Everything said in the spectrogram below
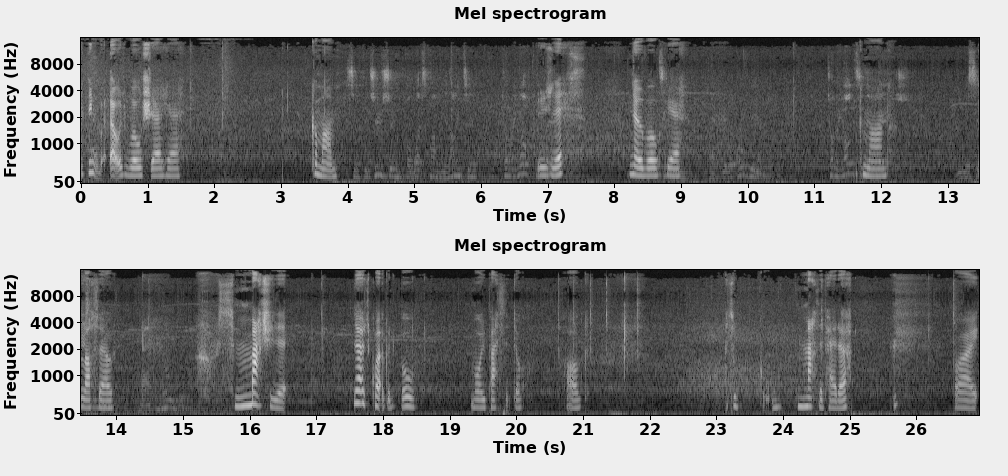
I think that was Wilshere, yeah. Come on. Substitution for West Ham United. Coming off Who's this? Noble, yeah. Pablo Obiang. Coming onto Come on. pitch, number 16, Lasso. Smashes it. No, it's quite a good ball. More you pass it to Hogg. That's a massive header. Right.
